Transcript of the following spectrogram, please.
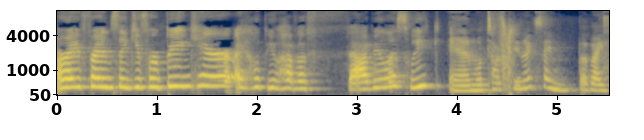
All right, friends, thank you for being here. I hope you have a fabulous week, and we'll talk to you next time. Bye bye.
